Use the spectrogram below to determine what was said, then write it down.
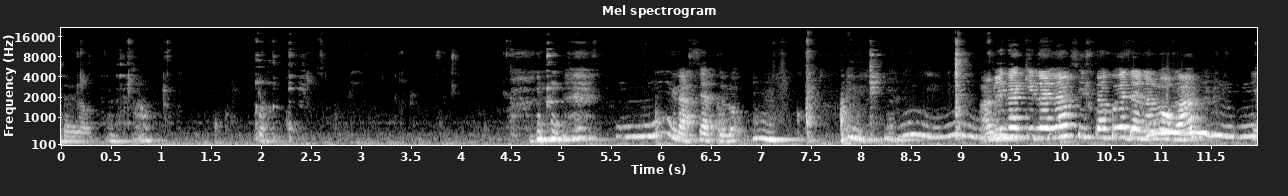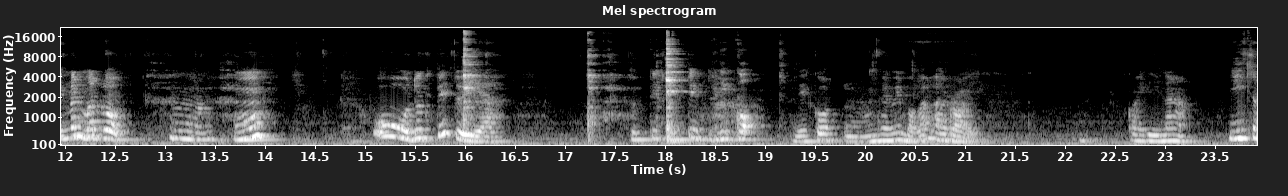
ใส่หรอกเอาหลาแซ่บตัวลูกอืมเอาลีนากินเลยแล้วซิสตาคุยเดินนะลูกอะกินมันหมดลูกอืมโอ้ดุกติดตัวอะดุกติดดุกติด Det är gott. นี่ก็อืมแม่ไม่บอกว่าอร่อยก้อยดีหน่า Lite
